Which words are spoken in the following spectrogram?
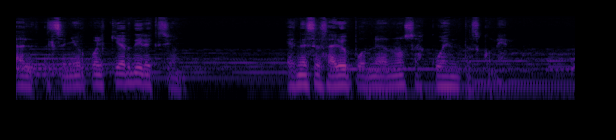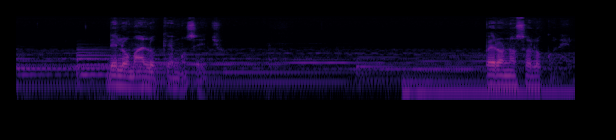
al Señor cualquier dirección, es necesario ponernos a cuentas con Él de lo malo que hemos hecho. Pero no solo con Él,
